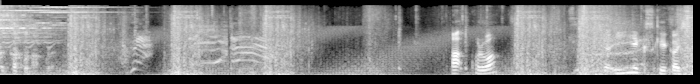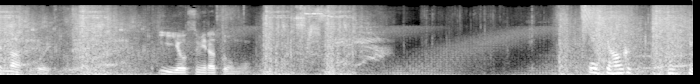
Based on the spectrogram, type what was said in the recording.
れカットだ。これあこれは？いや EX 警戒してんなすごい。いい様子見だと思うオッケー半角半角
